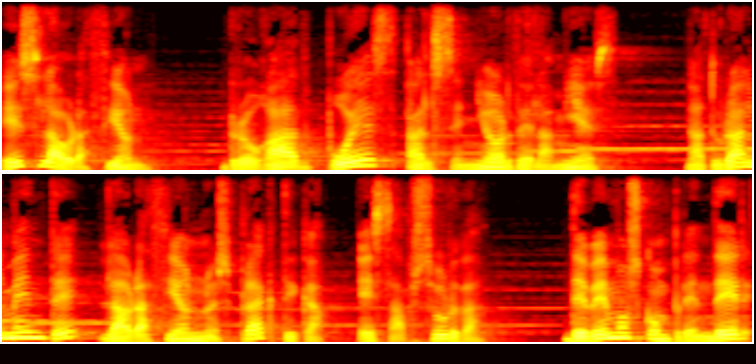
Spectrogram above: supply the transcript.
es la oración. Rogad, pues, al Señor de la mies. Naturalmente, la oración no es práctica, es absurda. Debemos comprender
